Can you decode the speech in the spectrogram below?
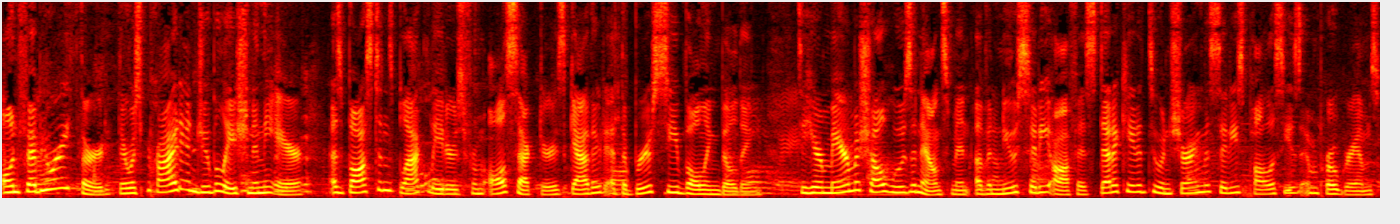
On February 3rd, there was pride and jubilation in the air as Boston's black leaders from all sectors gathered at the Bruce C. Bolling Building to hear Mayor Michelle Wu's announcement of a new city office dedicated to ensuring the city's policies and programs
